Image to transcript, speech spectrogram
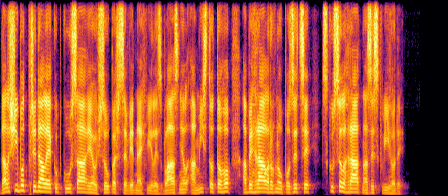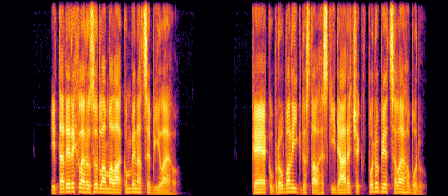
Další bod přidal Jakub Kůsa, jehož soupeř se v jedné chvíli zbláznil a místo toho, aby hrál rovnou pozici, zkusil hrát na zisk výhody. I tady rychle rozhodla malá kombinace bílého. K jako broubalík dostal hezký dáreček v podobě celého bodu.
